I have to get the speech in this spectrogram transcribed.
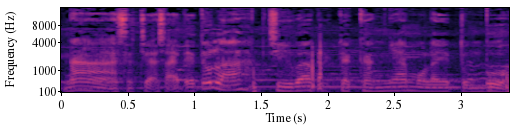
Nah, sejak saat itulah jiwa berdagangnya mulai tumbuh.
